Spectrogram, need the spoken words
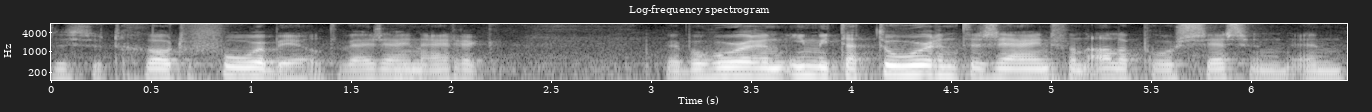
Dus het grote voorbeeld. Wij zijn eigenlijk, wij behoren imitatoren te zijn van alle processen en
